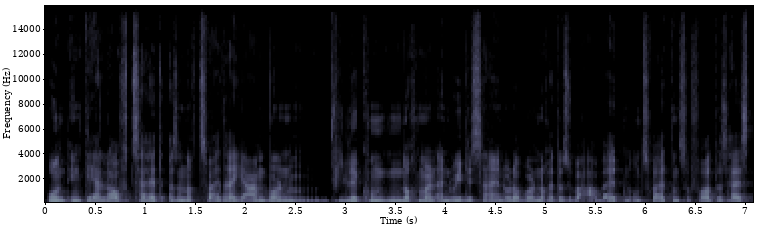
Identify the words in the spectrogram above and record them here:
Und in der Laufzeit, also nach zwei, drei Jahren, wollen viele Kunden nochmal ein Redesign oder wollen noch etwas überarbeiten und so weiter und so fort. Das heißt,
